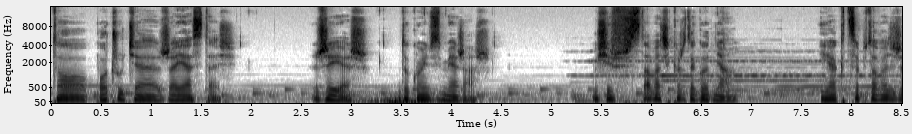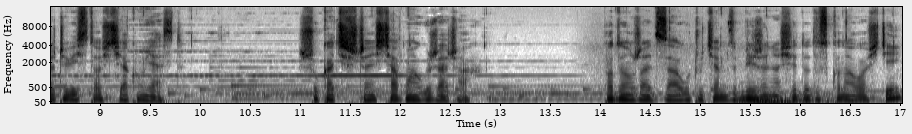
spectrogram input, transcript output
To poczucie, że jesteś, żyjesz, dokądś zmierzasz. Musisz wstawać każdego dnia i akceptować rzeczywistość, jaką jest. Szukać szczęścia w małych rzeczach. Podążać za uczuciem zbliżenia się do doskonałości,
